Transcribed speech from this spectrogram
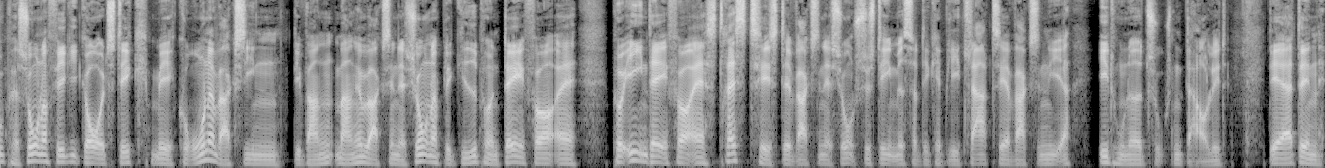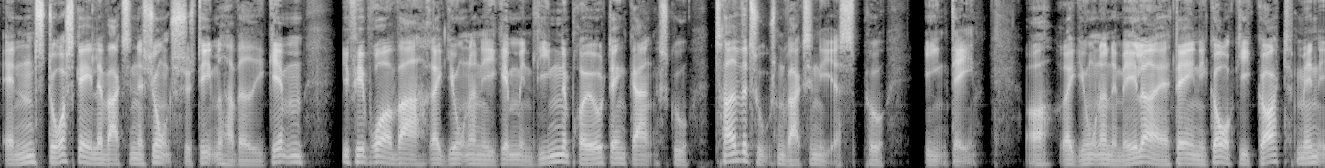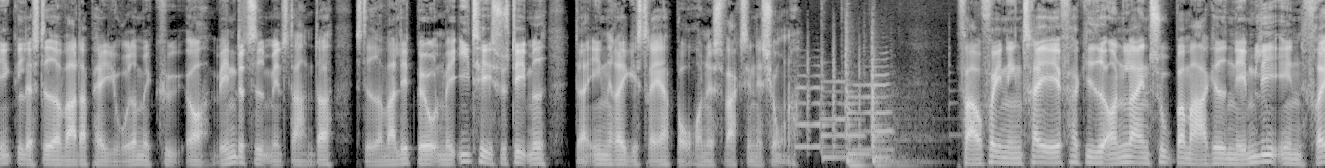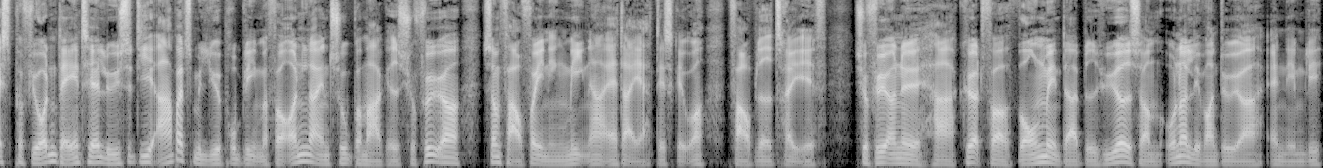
personer fik i går et stik med coronavaccinen. De mange vaccinationer blev givet på en dag for at, på en dag for at stressteste vaccinationssystemet, så det kan blive klar til at vaccinere 100.000 dagligt. Det er den anden storskala vaccinationssystemet har været igennem. I februar var regionerne igennem en lignende prøve. Dengang skulle 30.000 vaccineres på en dag og regionerne melder, at dagen i går gik godt, men enkelte steder var der perioder med kø og ventetid, mens der andre steder var lidt bøvl med IT-systemet, der indregistrerer borgernes vaccinationer. Fagforeningen 3F har givet online supermarkedet nemlig en frist på 14 dage til at løse de arbejdsmiljøproblemer for online supermarkedets chauffører, som fagforeningen mener, at der er, det skriver Fagbladet 3F. Chaufførerne har kørt for vognmænd, der er blevet hyret som underleverandører af nemlig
